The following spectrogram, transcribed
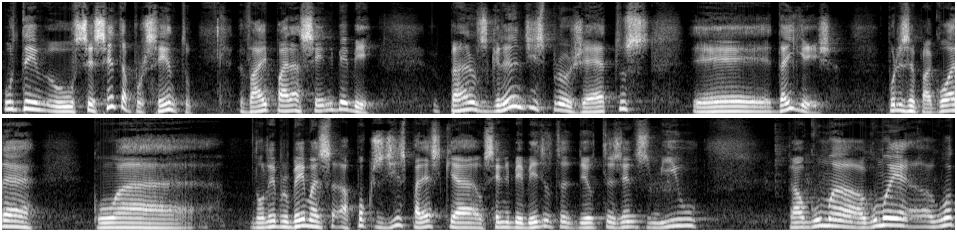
O, de, o 60% vai para a CNBB, para os grandes projetos é, da igreja. Por exemplo, agora com a não lembro bem, mas há poucos dias parece que a, o CNBB deu, deu 300 mil para alguma, alguma, alguma,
